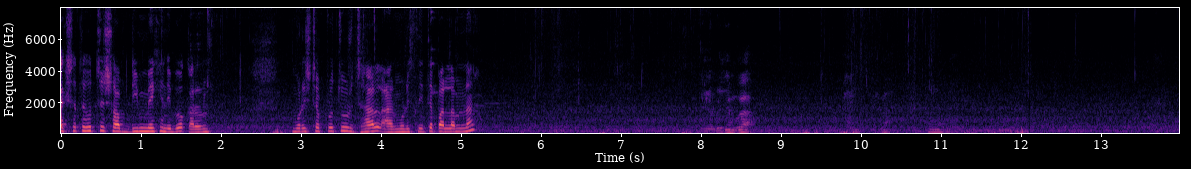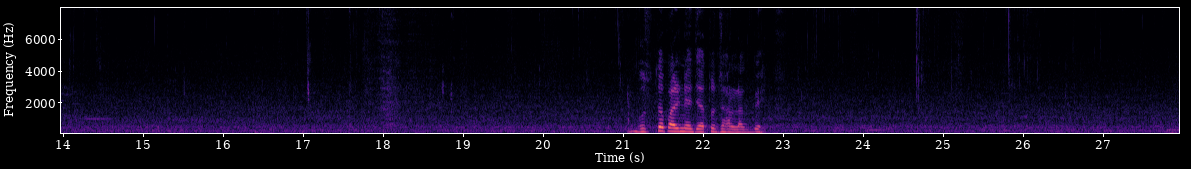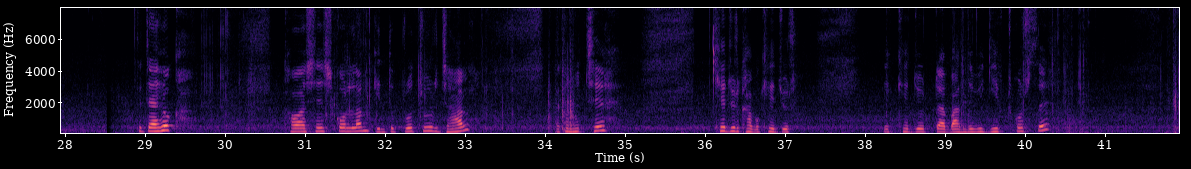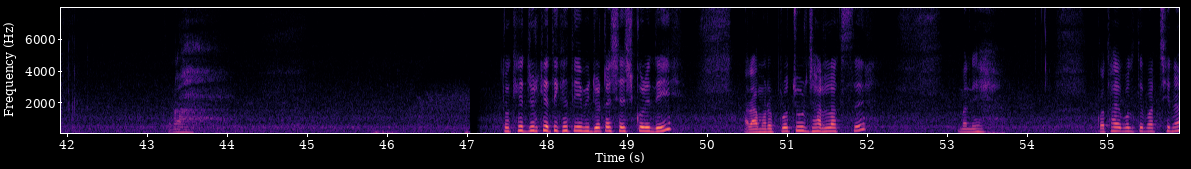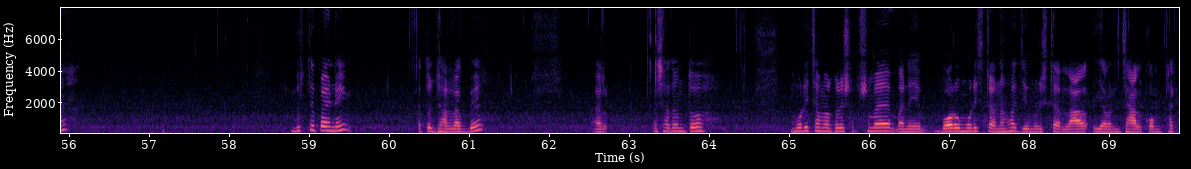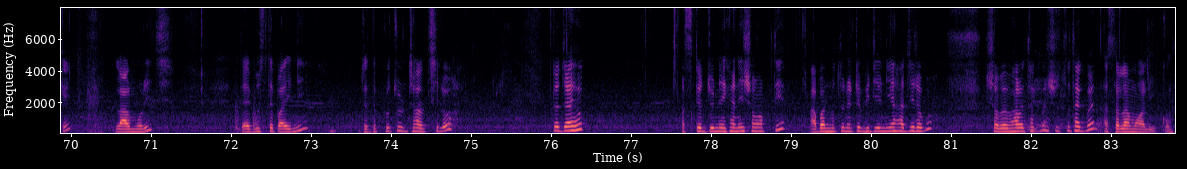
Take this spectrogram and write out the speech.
একসাথে হচ্ছে সব ডিম মেখে নিব, কারণ মরিচটা প্রচুর ঝাল আর মরিচ নিতে পারলাম না। বুঝতে পারি না যে এত ঝাল লাগবে। তো যাই হোক, খাওয়া শেষ করলাম, কিন্তু প্রচুর ঝাল। এখন হচ্ছে খেজুর খাব, খেজুর। এই খেজুরটা বান্ধবী গিফট করছে। তো খেজুর খেতে খেতে এই ভিডিওটা শেষ করে দিই। আর আমারও প্রচুর ঝাল লাগছে। মানে কথাই বলতে পারছি না। বুঝতে পারিনি এত ঝাল লাগবে। আর সাধারণত মরিচ আমার ঘরে সবসময় মানে বড় মরিচটা আনা হয়, যে মরিচটা লাল মানে ঝাল কম থাকে, লাল মরিচ। তাই বুঝতে পারিনি। যাতে প্রচুর ঝাল ছিল। তো যাই হোক, আজকের জন্য এখানেই সমাপ্তি। আবার নতুন একটা ভিডিও নিয়ে হাজির হব। সবাই ভালো থাকবেন, সুস্থ থাকবেন। আসসালামু আলাইকুম।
